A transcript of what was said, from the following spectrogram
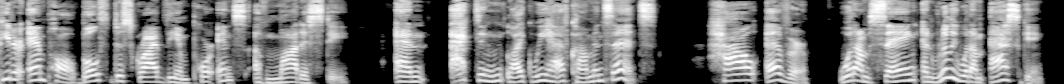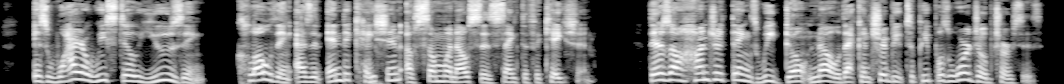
Peter and Paul both describe the importance of modesty. And acting like we have common sense. However, what I'm saying and really what I'm asking is why are we still using clothing as an indication of someone else's sanctification? There's a hundred things we don't know that contribute to people's wardrobe choices.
